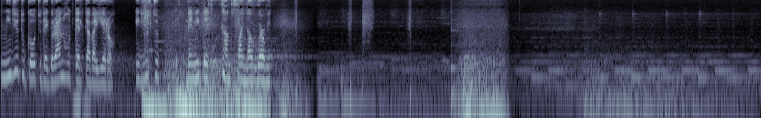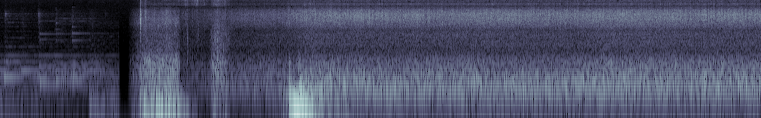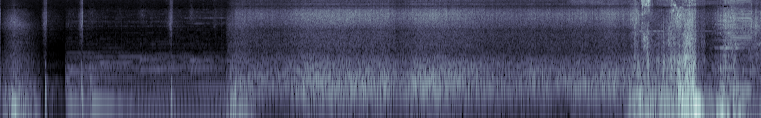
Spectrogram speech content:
I need you to go to the Gran Hotel Caballero. It used to... Benitez can't find out where we...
